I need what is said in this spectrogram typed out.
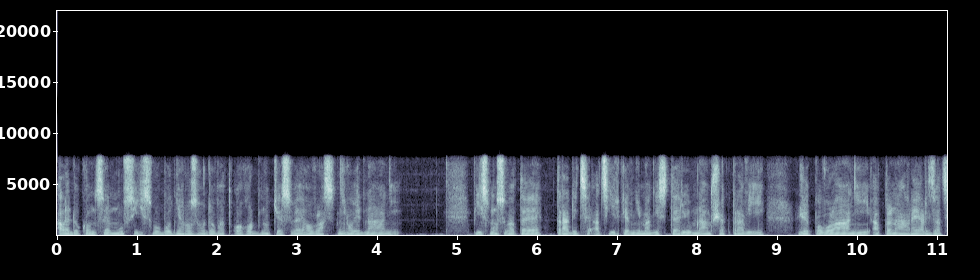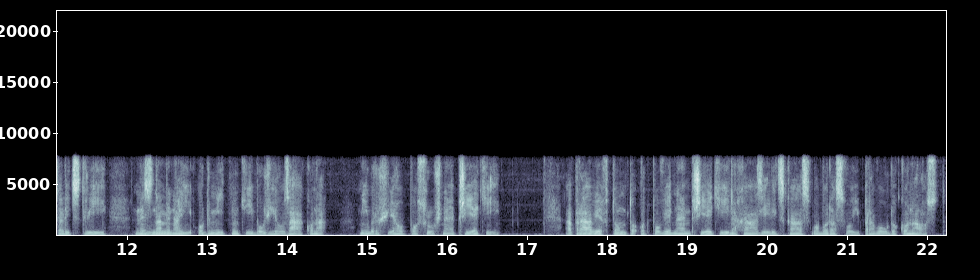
ale dokonce musí svobodně rozhodovat o hodnotě svého vlastního jednání. Písmo svaté, tradice a církevní magisterium nám však praví, že povolání a plná realizace lidství neznamenají odmítnutí božího zákona, nýbrž jeho poslušné přijetí. A právě v tomto odpovědném přijetí nachází lidská svoboda svoji pravou dokonalost.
